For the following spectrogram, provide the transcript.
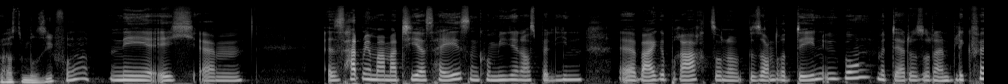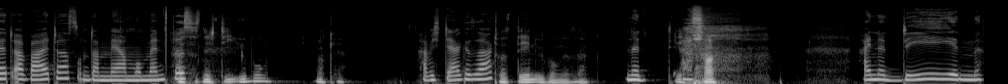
hörst du Musik vorher? Nee, ich, ähm, es hat mir mal Matthias Hayes, ein Comedian aus Berlin, äh, beigebracht, so eine besondere Dehnübung, mit der du so dein Blickfeld erweiterst und dann mehr im Moment Heißt bist. das nicht die Übung? Okay. Habe ich der gesagt? Du hast den Übung gesagt. Eine, Ja, schon. eine Dehnübung.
